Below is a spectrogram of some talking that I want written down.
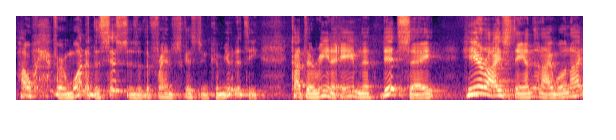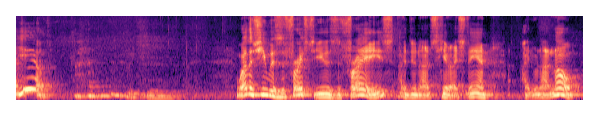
However, one of the sisters of the Franciscan community, Katharina Ebner, did say, Here I stand and I will not yield. Whether she was the first to use the phrase, I do not, here I stand, I do not know.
